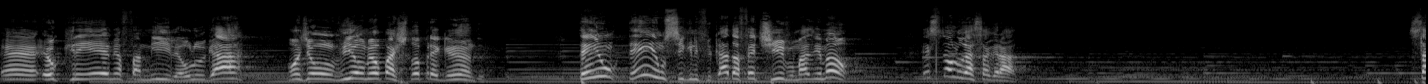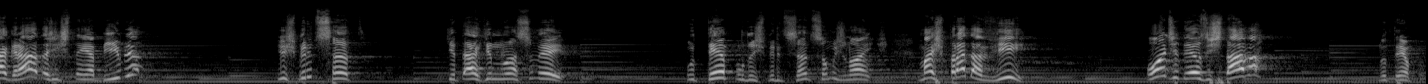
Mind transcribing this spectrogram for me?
é, eu criei a minha família, o lugar onde eu ouvia o meu pastor pregando. Tem um, tem um significado afetivo, mas irmão, esse não é um lugar sagrado. Sagrado a gente tem a Bíblia e o Espírito Santo que está aqui no nosso meio. o templo do Espírito Santo somos nós. Mas para Davi, onde Deus estava? No templo.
